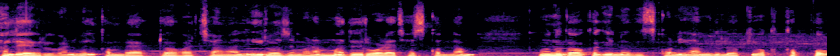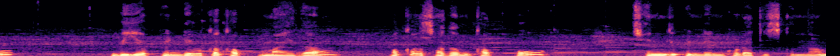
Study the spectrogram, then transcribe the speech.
Hello everyone welcome back to our channel. ఈరోజు మనం మధుర వడ చేసుకుందాం. ముందుగా ఒక గిన్నె తీసుకొని అందులోకి ఒక కప్పు బియ్యం పిండి ఒక కప్పు మైదా ఒక సగం కప్పు శనగపిండిని కూడా తీసుకుందాం.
